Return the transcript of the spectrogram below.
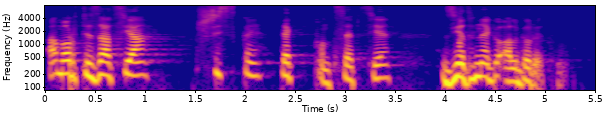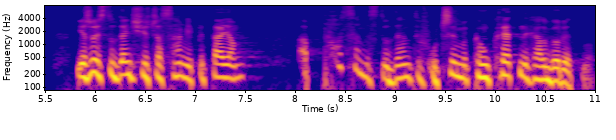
amortyzacja, wszystkie te koncepcje z jednego algorytmu. Jeżeli studenci się czasami pytają, a po co my studentów uczymy konkretnych algorytmów?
